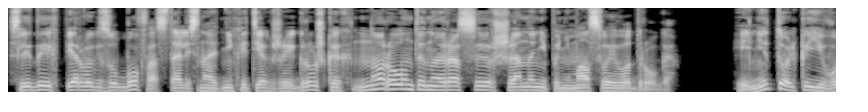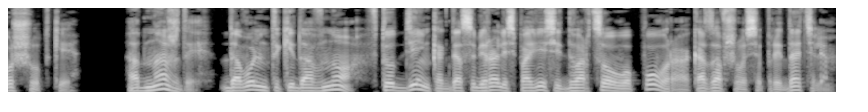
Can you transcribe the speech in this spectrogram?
Следы их первых зубов остались на одних и тех же игрушках, но Роланд иной раз совершенно не понимал своего друга. И не только его шутки. Однажды, довольно-таки давно, в тот день, когда собирались повесить дворцового повара, оказавшегося предателем,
